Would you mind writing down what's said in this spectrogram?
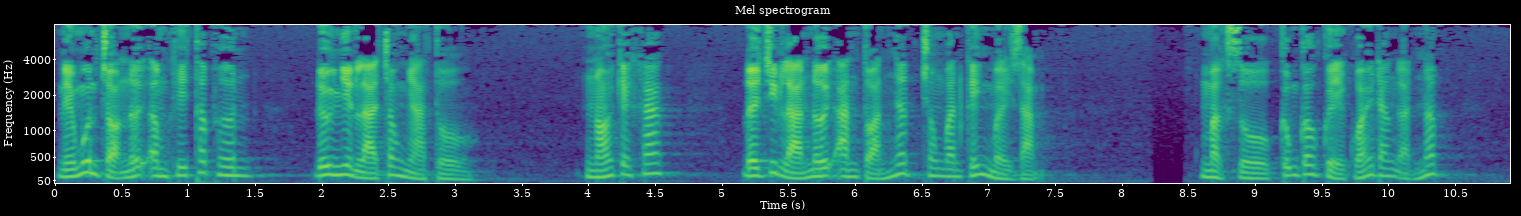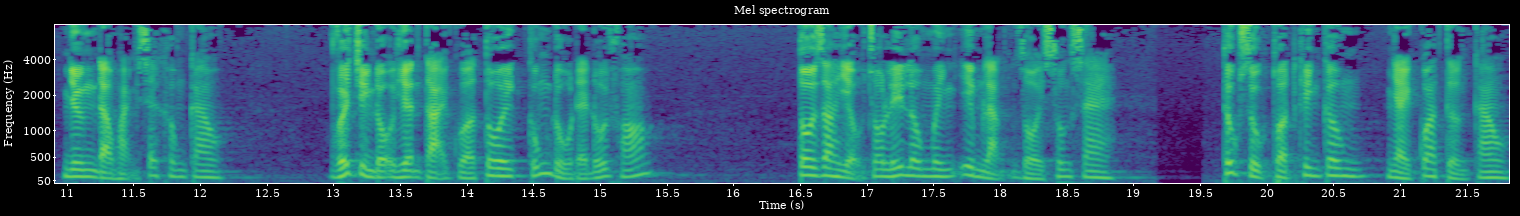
Nếu muốn chọn nơi âm khí thấp hơn, đương nhiên là trong nhà tù. Nói cách khác, đây chính là nơi an toàn nhất trong ban kính 10 dặm. Mặc dù cũng có quỷ quái đang ẩn nấp, nhưng đạo hạnh sẽ không cao. Với trình độ hiện tại của tôi cũng đủ để đối phó. Tôi ra hiệu cho Lý Long Minh im lặng rồi xuống xe. Thúc dục thuật khinh công nhảy qua tường cao.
